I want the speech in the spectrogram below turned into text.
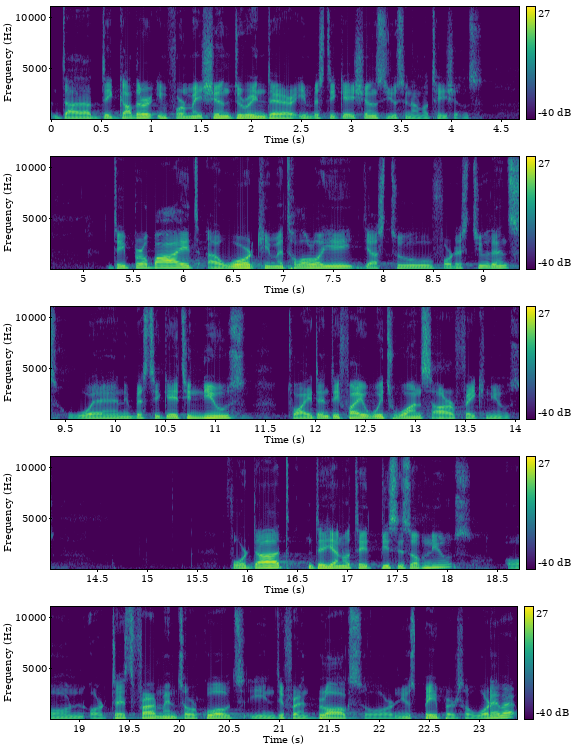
that they gather information during their investigations using annotations. They provide a working methodology just to, for the students when investigating news to identify which ones are fake news. For that, they annotate pieces of news on, or text fragments or quotes in different blogs or newspapers or whatever,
